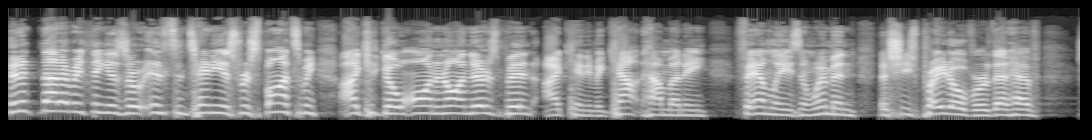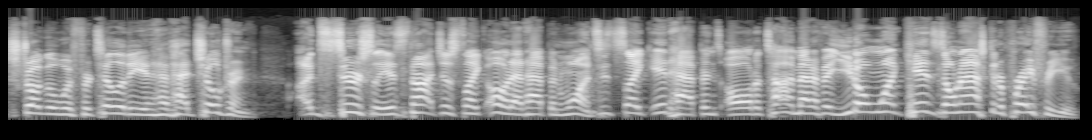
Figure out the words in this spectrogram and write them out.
and it, not everything is an instantaneous response. I mean, I could go on and on. There's been, I can't even count how many families and women that she's prayed over that have struggled with fertility and have had children. Uh, seriously, it's not just like, oh, that happened once. It's like it happens all the time. Matter of fact, you don't want kids, don't ask her to pray for you.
